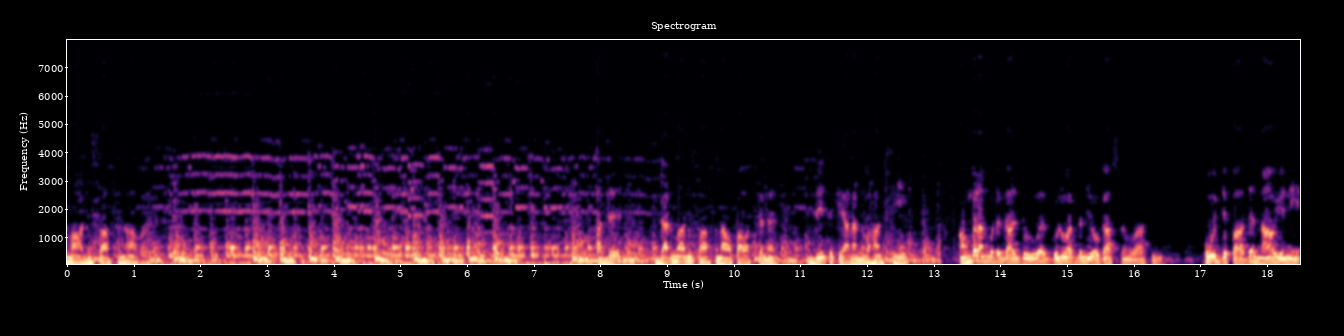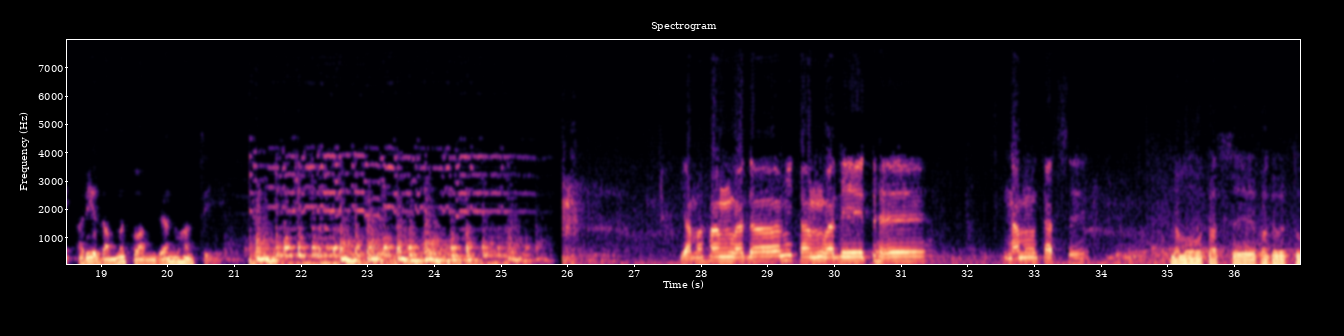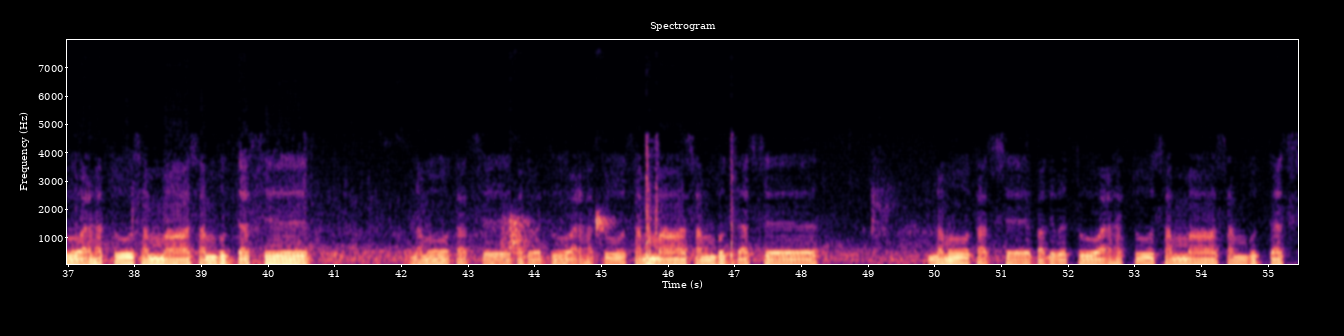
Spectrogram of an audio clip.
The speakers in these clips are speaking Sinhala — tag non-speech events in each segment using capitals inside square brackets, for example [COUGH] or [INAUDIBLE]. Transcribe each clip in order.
ධර්මානුශාසනාව. අද ධර්මානුශාසනාව පවත්වන දේශකයන්න් වහන්සේ අම්බලන්ගොඩ ගල්දුව ගුණවර්ධන යෝගාශ්‍රම වාසී පූජ්‍යපාද නා වූ යනි අරිය ධම්ම ස්වාමීන් වහන්සේ. යමහං වදාමි තං වදේත නමෝ තස්සේ. නමෝ තස්ස. භගවතු අරහතු සම්මා සම්බුද්දස්ස. නමෝ තස්ස. භගවතු අරහතු සම්මා සම්බුද්දස්ස. නමෝ තස්ස. භගවතු අරහතු සම්මා සම්බුද්දස්ස.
